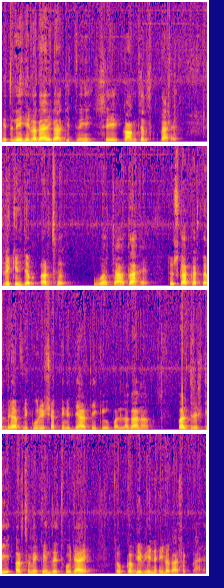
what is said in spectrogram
इतनी ही लगाएगा जितनी से काम चल सकता है। लेकिन जब अर्थ वह चाहता है तो उसका कर्तव्य है अपनी पूरी शक्ति विद्यार्थी के ऊपर लगाना। पर दृष्टि अर्थ में केंद्रित हो जाए तो कभी भी नहीं लगा सकता है।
